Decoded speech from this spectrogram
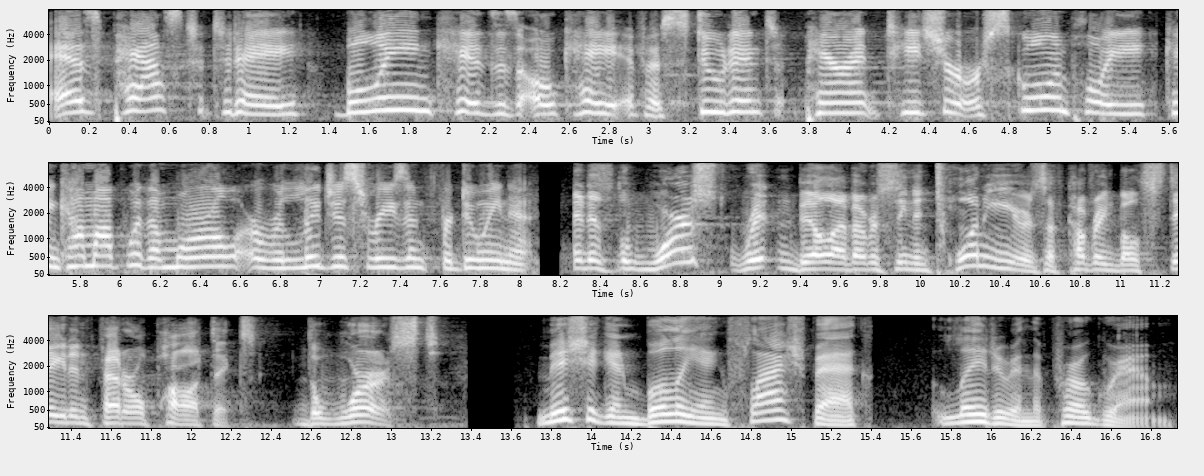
As passed today, bullying kids is okay if a student, parent, teacher, or school employee can come up with a moral or religious reason for doing it. It is the worst written bill I've ever seen in 20 years of covering both state and federal politics. The worst. Michigan bullying flashback later in the program.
